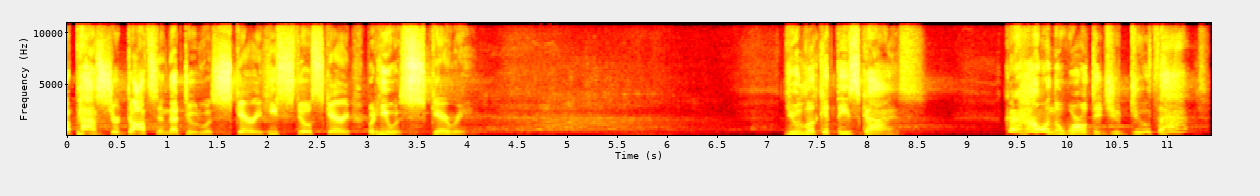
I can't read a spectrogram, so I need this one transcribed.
A Pastor Dotson, that dude was scary. He's still scary, but he was scary. You look at these guys. God, how in the world did you do that?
